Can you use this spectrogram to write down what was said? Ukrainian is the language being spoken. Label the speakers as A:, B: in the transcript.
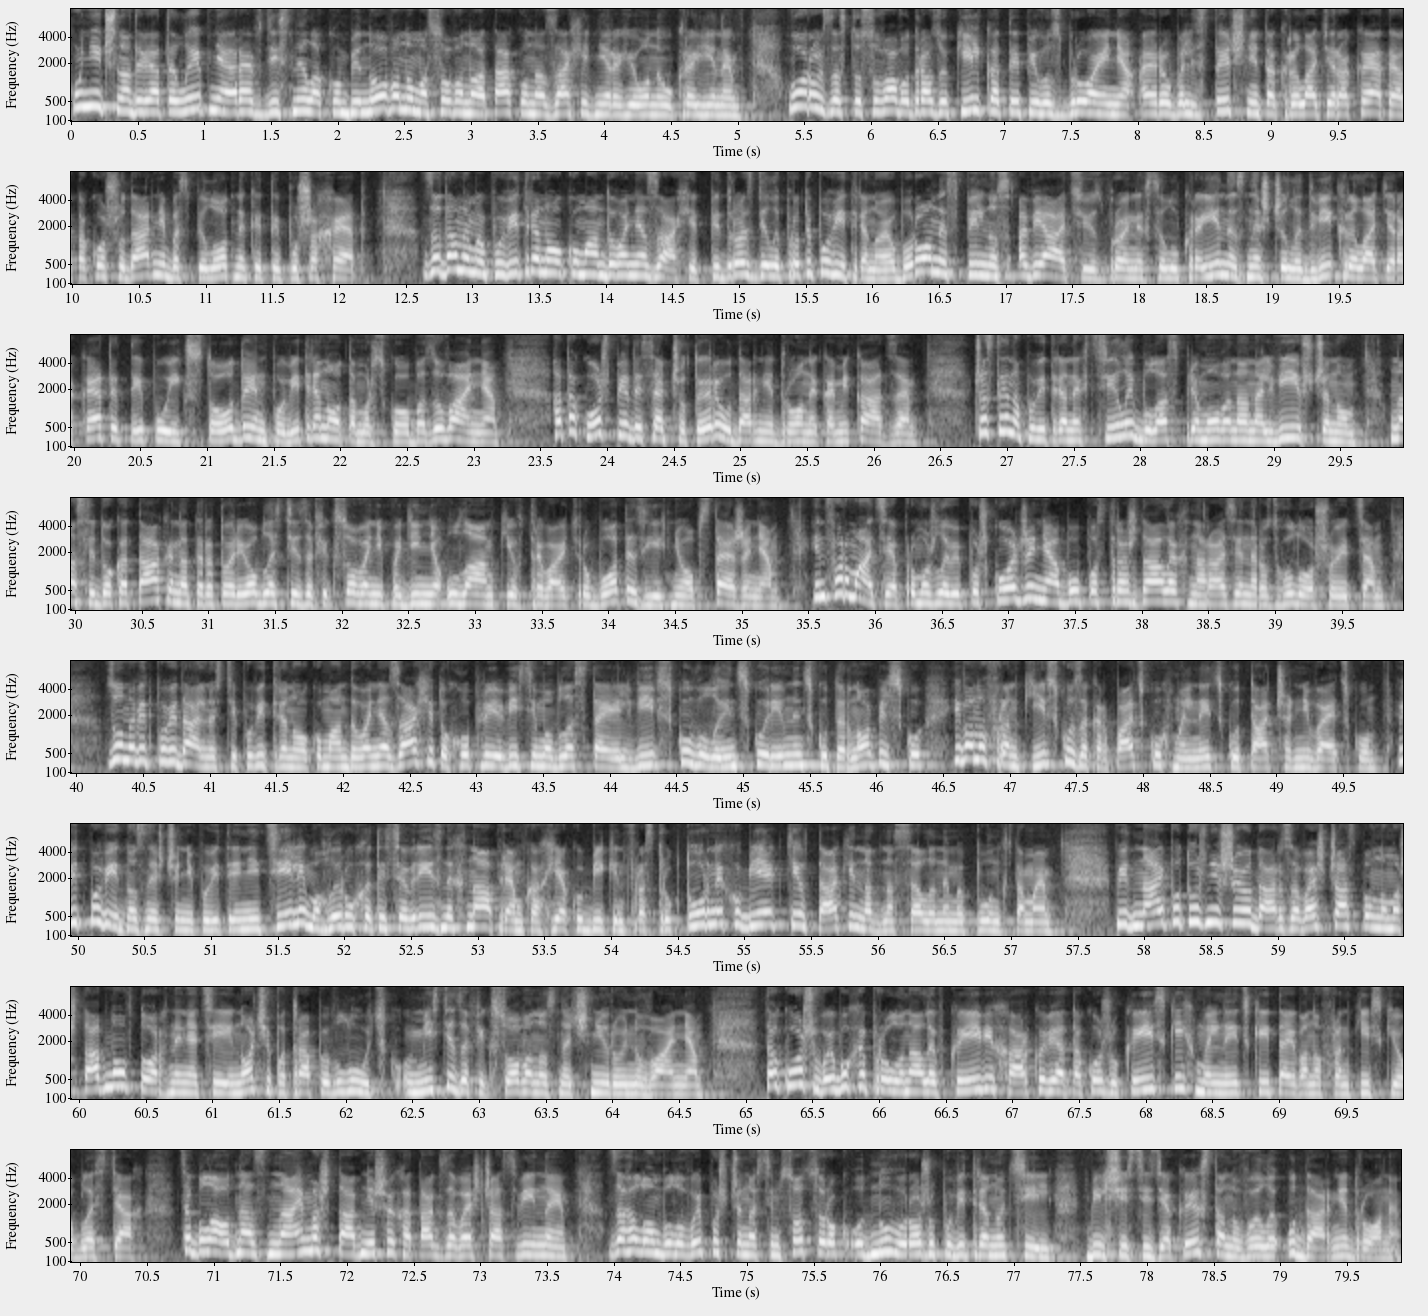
A: У ніч на 9 липня РФ здійснила комбіновану масовану атаку на західні регіони України. Ворог застосував одразу кілька типів озброєння: аеробалістичні та крилаті ракети, а також ударні безпілотники типу шахет. За даними повітряного командування Захід, підрозділи протиповітряної оборони спільно з авіацією збройних сил України знищили дві крилаті ракети типу Х-101 повітряного та морського базування, а також 54 ударні дрони камікадзе. Частина повітряних цілей була спрямована на Львівщину. Внаслідок атаки на території області зафіксовані падіння уламків. Тривають роботи з їхнього обстеження. Інформація про можливі пошкодження або постраждалих наразі не розголошується. Зона відповідальності повітряного командування Захід охоплює вісім областей: Львівську, Волинську, Рівненську, Тернопільську, Івано-Франківську, Закарпатську, Хмельницьку та Чернівецьку. Відповідно, знищені повітряні цілі могли рухатися в різних напрямках, як у бік інфраструктурних об'єктів, так і над населеними пунктами. Під найпотужніший удар за весь час повномасштабного вторгнення цієї ночі потрапив Луцьк. У місті зафіксовано значні руйнування. Також вибухи пролунали в Києві, Харкові, а також у Київській, Хмельницькій та Івано-Франківській областях. Це була одна з наймасштабніших атак за весь час війни. Загалом було випущено 741 ворожу повітряну ціль, більшість із яких становили ударні дрони.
